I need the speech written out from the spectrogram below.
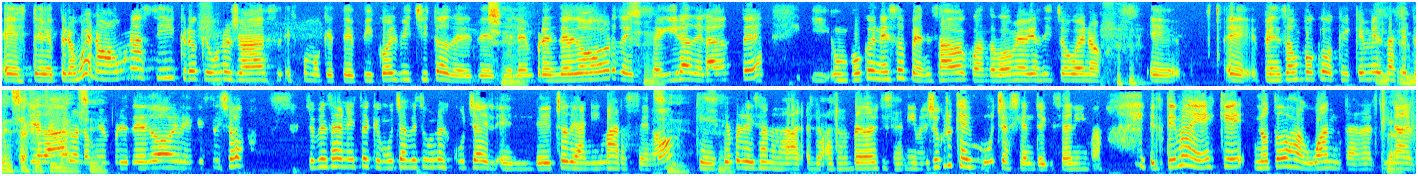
Este, pero bueno, aún así creo que uno ya es, como que te picó el bichito de, del emprendedor, de seguir adelante. Y un poco en eso pensaba cuando vos me habías dicho, bueno, eh, eh, pensaba un poco que qué mensaje te gustaría dar a los emprendedores, qué sé yo yo pensaba en esto que muchas veces uno escucha el, el hecho de animarse, ¿no? que siempre le dicen a, los emprendedores que se animen. Yo creo que hay mucha gente que se anima. El tema es que no todos aguantan al final,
